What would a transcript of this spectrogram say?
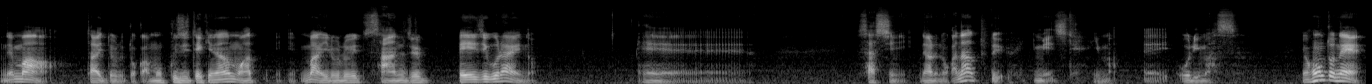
でまあタイトルとか目次的なのもあまあいろいろ30ページぐらいのえー、冊子になるのかなというイメージで今、えー、おります。いやほんとね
